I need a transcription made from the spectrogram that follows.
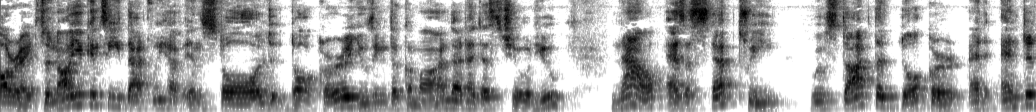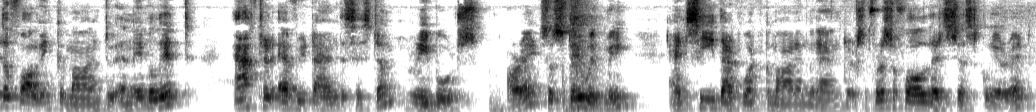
Alright, so now you can see that we have installed Docker using the command that I just showed you. Now, as a step 3, we'll start the Docker and enter the following command to enable it after every time the system reboots. Alright, so stay with me and see that what command I'm going to enter. So first of all, let's just clear it.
